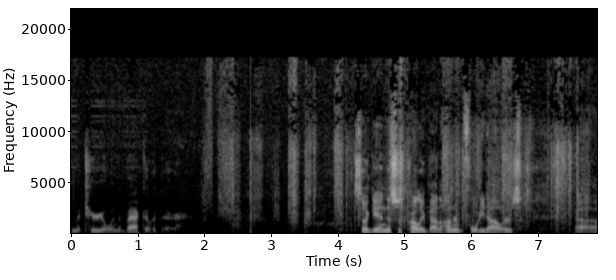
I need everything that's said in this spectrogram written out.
material in the back of it there. So again, this was probably about $140 uh,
